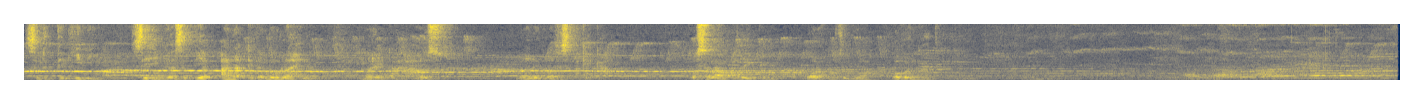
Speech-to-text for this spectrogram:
sedetil ini sehingga setiap anak kita baru lahir mereka harus melalui proses akikah. Wassalamualaikum warahmatullahi wabarakatuh.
